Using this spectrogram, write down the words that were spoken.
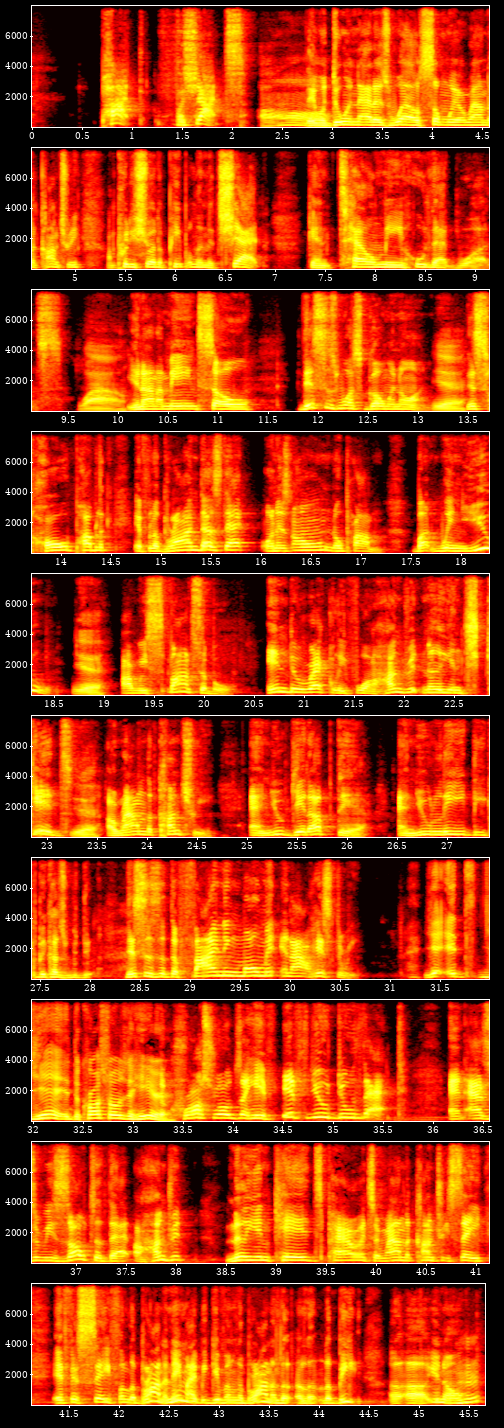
pot for shots. oh, They were doing that as well somewhere around the country. I'm pretty sure the people in the chat can tell me who that was. wow. You know what I mean? So this is what's going on. Yeah. This whole public, if LeBron does that on his own, no problem. But when you Yeah. are responsible indirectly for 100 million kids Yeah. around the country and you get up there and you lead the because this is a defining moment in our history Yeah. It's yeah. The crossroads are here. the crossroads are here if, if you do that and as a result of that 100 million kids parents around the country say if it's safe for lebron and they might be giving lebron a, a, le- lebeat, uh, uh, you know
